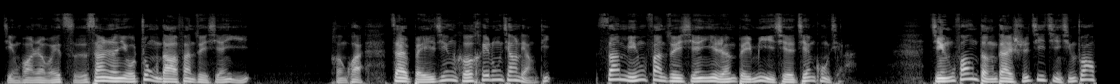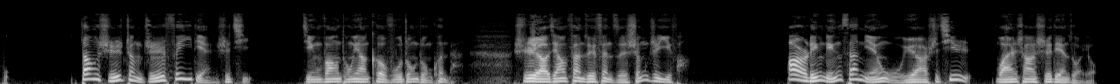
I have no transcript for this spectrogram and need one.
警方认为此三人有重大犯罪嫌疑。很快，在北京和黑龙江两地，三名犯罪嫌疑人被密切监控起来。警方等待时机进行抓捕，当时正值非典时期，警方同样克服种种困难，誓要将犯罪分子绳之以法。二零零三年五月二十七日晚上十点左右，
